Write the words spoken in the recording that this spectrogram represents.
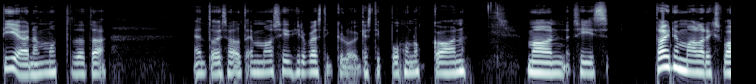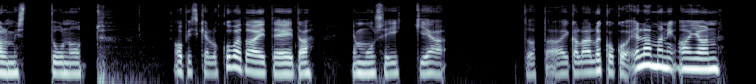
tiedä, mutta tota, en toisaalta en mä ole siitä hirveästi kyllä oikeasti puhunutkaan. Mä oon siis taidemaalariksi valmistunut, opiskellut kuvataiteita ja musiikkia tota, aika lailla koko elämäni ajan –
